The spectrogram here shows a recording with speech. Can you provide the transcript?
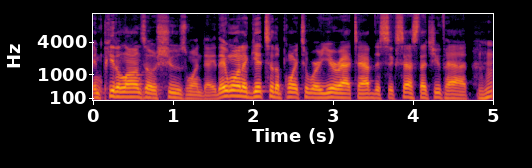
in Pete Alonso's shoes one day. They want to get to the point to where you're at to have the success that you've had. Mm-hmm.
